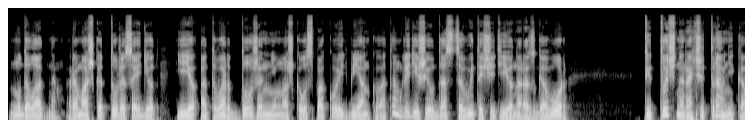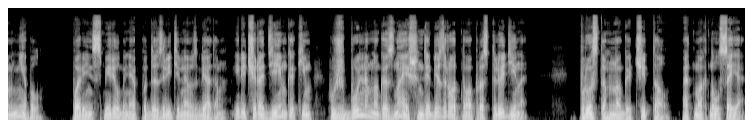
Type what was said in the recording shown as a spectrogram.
«Ну да ладно, ромашка тоже сойдет. Ее отвар должен немножко успокоить Бьянку, а там, глядишь, и удастся вытащить ее на разговор». «Ты точно раньше травником не был?» Парень смерил меня подозрительным взглядом. «Или чародеем каким? Уж больно много знаешь для безродного простолюдина». «Просто много читал», — отмахнулся я.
